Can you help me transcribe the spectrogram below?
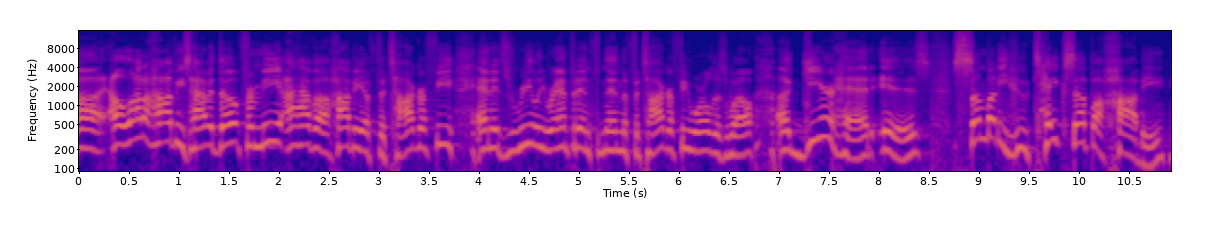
Uh, a lot of hobbies have it, though. For me, I have a hobby of photography, and it's really rampant in, in the photography world as well. A gearhead is somebody who takes up a hobby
